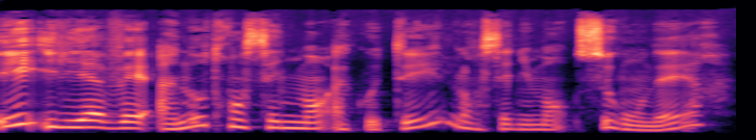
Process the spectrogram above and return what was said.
Et il y avait un autre enseignement à côté, l'enseignement secondaire,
